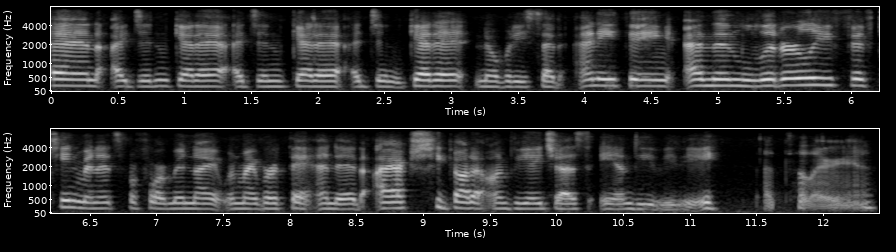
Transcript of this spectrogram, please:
And I didn't get it. I didn't get it. I didn't get it. Nobody said anything. And then, literally 15 minutes before midnight, when my birthday ended, I actually got it on VHS and DVD. That's hilarious.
